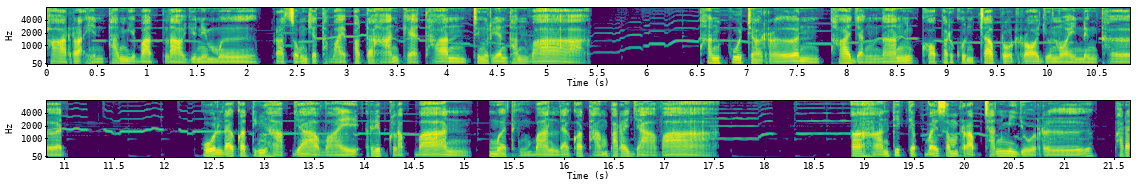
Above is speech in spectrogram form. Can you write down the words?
ภาระเห็นท่านมีบาทเปล่าอยู่ในมือ ประสงค์จะถวายพัตตาหารแก่ท่านจึงเรียนท่านว่า ท่านผู้เจริญ ถ้าอย่างนั้นขอพระคุณเจ้าโปรดรออยู่หน่อยหนึ่งเถิด พูดแล้วก็ทิ้งหาบหญ้าไว้รีบกลับบ้าน เมื่อถึงบ้านแล้วก็ถามภรรยาว่า อาหารที่เก็บไว้สำหรับฉันมีอยู่หรือภรร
